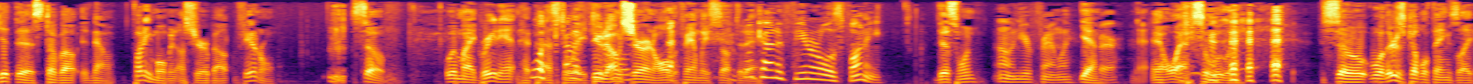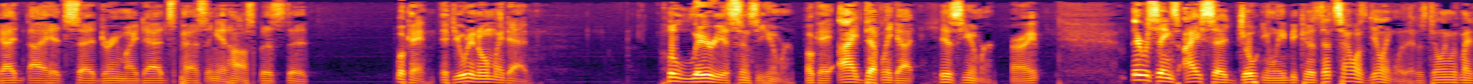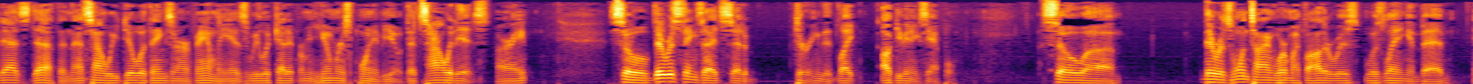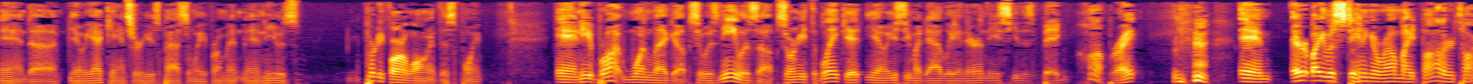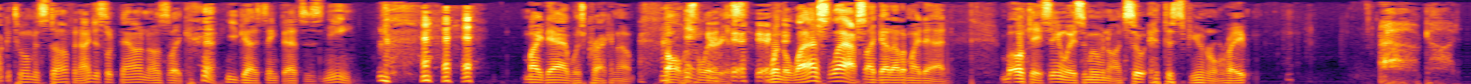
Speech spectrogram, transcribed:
get this stuff about now. Funny moment I'll share about funeral. So, when my great aunt had What passed kind of away, dude, I'm sharing all the family stuff today. What kind of funeral is funny? This one, Oh, in your family. yeah, Fair. Yeah, oh, absolutely. so, well, there's a couple things like I I had said during my dad's passing at hospice that, okay, if you would have known my dad, hilarious sense of humor. Okay, I definitely got his humor. All right. There were things I said jokingly because that's how I was dealing with it. I was dealing with my dad's death, and that's how we deal with things in our family is we look at it from a humorous point of view. That's how it is. All right. So there was things I had said during the like. I'll give you an example. So uh, there was one time where my father was was laying in bed, and uh, you know he had cancer. He was passing away from it, and he was pretty far along at this point. And he brought one leg up, so his knee was up. So underneath the blanket, you know, you see my dad laying there, and then you see this big hump, right? and everybody was standing around my father talking to him and stuff, and I just looked down and I was like, "You guys think that's his knee?" my dad was cracking up. Thought it was hilarious. When the last laughs I got out of my dad. Okay, so anyway, so moving on. So at this funeral, right? Oh God,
